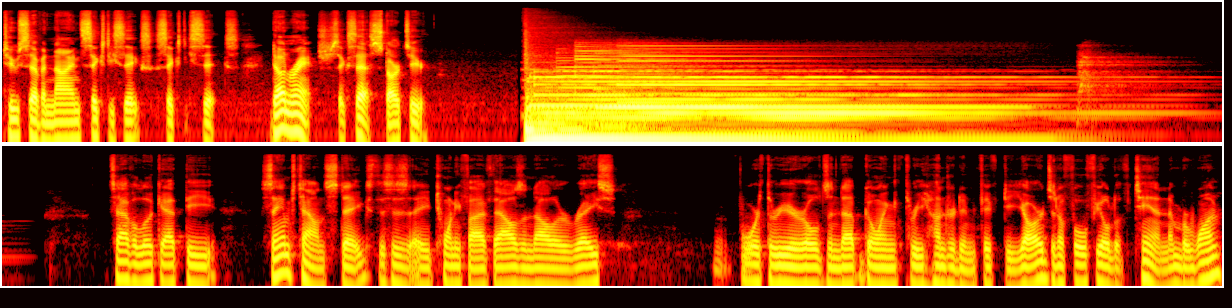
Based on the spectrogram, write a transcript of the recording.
279 6666. Dunn Ranch, success starts here. Let's have a look at the Samstown Stakes. This is a $25,000 race four three year olds end up going 350 yards in a full field of 10. Number one,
